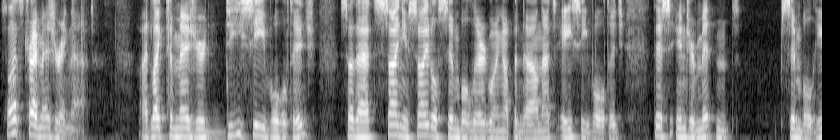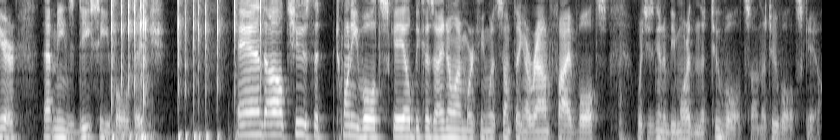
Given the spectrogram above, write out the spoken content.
So let's try measuring that. I'd like to measure DC voltage so that sinusoidal symbol there going up and down, that's AC voltage. This intermittent symbol here, that means DC voltage. And I'll choose the 20 volt scale because I know I'm working with something around 5 volts, which is going to be more than the 2 volts on the 2 volt scale.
